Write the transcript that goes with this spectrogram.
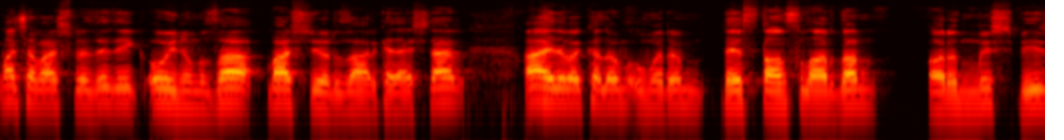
Maça başla dedik. Oyunumuza başlıyoruz arkadaşlar. Haydi bakalım umarım destansılardan arınmış bir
